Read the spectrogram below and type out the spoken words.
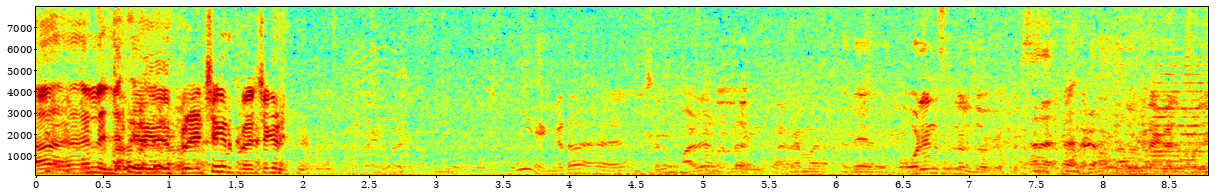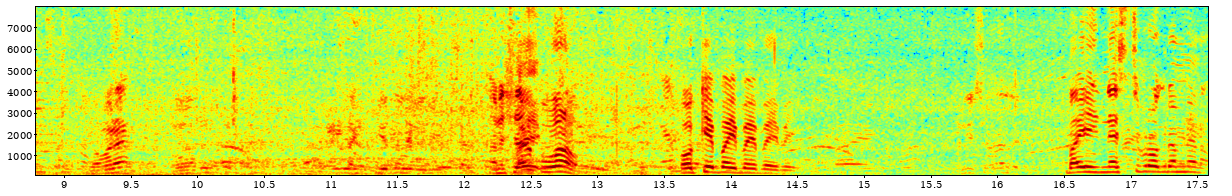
ആ, അല്ല പ്രേക്ഷകർ പ്രേക്ഷകർ. അനുഷ പോവാണോ? Okay bye bye bye bye bye next പ്രോഗ്രാമിനാണ്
